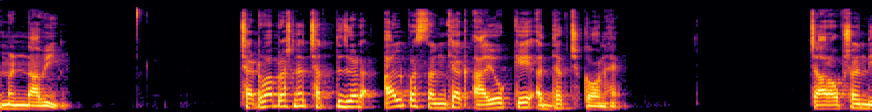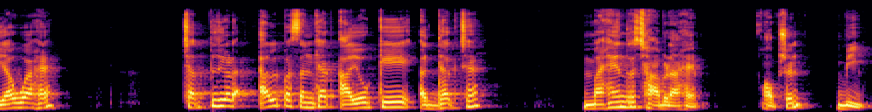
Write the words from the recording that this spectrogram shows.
मंडावी। छठवा प्रश्न, छत्तीसगढ़ अल्पसंख्यक आयोग के अध्यक्ष कौन है? चार ऑप्शन दिया हुआ है। छत्तीसगढ़ अल्पसंख्यक आयोग के अध्यक्ष महेंद्र छाबड़ा है। Option B.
